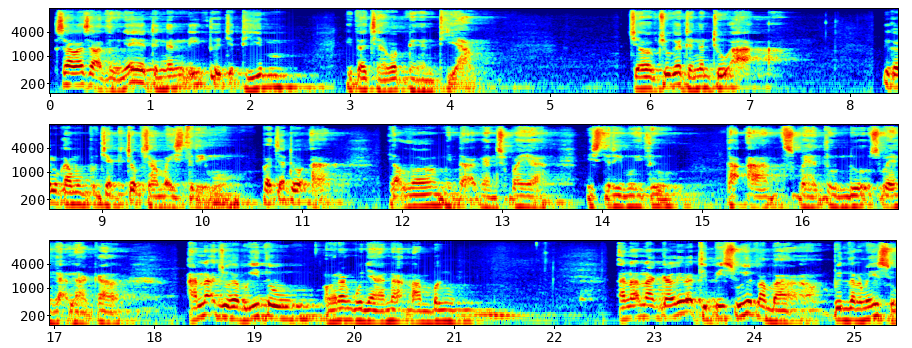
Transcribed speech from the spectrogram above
Salah satunya ya dengan itu diem. Kita jawab dengan diam Jawab juga dengan doa. Jadi kalau kamu cekcok sama istrimu Baca doa. Ya Allah mintakan supaya istrimu itu taat Supaya tunduk, supaya nggak nakal. Anak juga begitu. Orang punya anak lambeng. Anak nakal ini dipisui tambah pinter misu.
